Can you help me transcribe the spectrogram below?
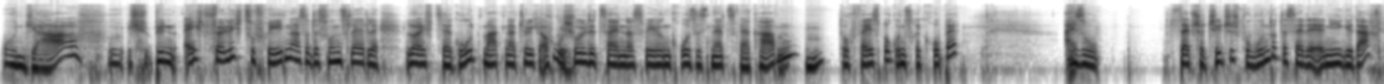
Und ja, ich bin echt völlig zufrieden. Also das Hundslädle läuft sehr gut. Mag natürlich auch cool. geschuldet sein, dass wir ein großes Netzwerk haben. Mhm. Durch Facebook, unsere Gruppe. Also selbst Tschitsch ist verwundert, das hätte er nie gedacht.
